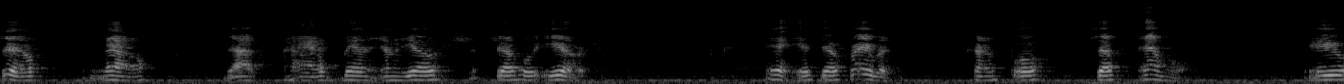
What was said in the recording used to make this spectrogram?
self now that have been in use several years? It is your favorite stuffed animal. You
